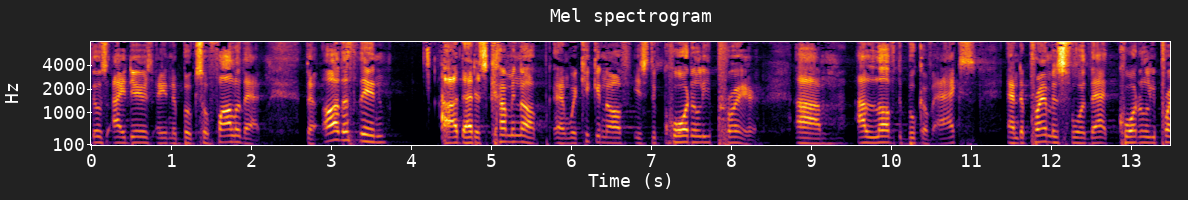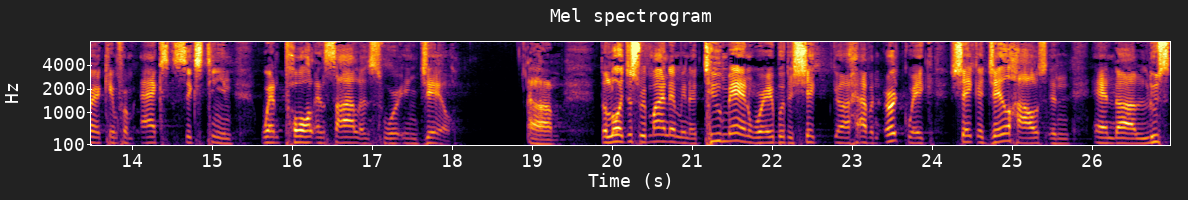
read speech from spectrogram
Those ideas are in the book. So follow that. The other thing uh, that is coming up and we're kicking off is the quarterly prayer. Um, I love the book of Acts. And the premise for that quarterly prayer came from Acts 16 when Paul and Silas were in jail. Um, the Lord just reminded me that two men were able to shake, uh, have an earthquake, shake a jailhouse, and and uh, loose,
